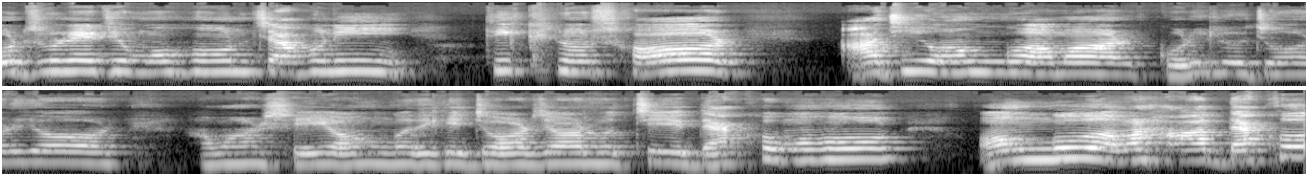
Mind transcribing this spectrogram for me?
অর্জুনের যে মোহন চাহনি তীক্ষ্ণ স্বর আজি অঙ্গ আমার করিল জ্বর জ্বর, আমার সেই অঙ্গ দেখে জ্বর জ্বর হচ্ছে। দেখো মোহন, অঙ্গ আমার হাত দেখো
